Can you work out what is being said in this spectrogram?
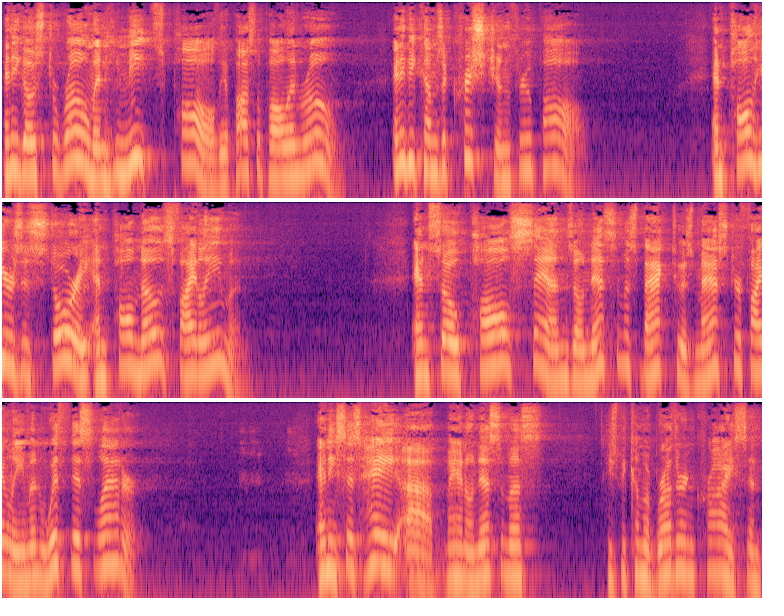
And he goes to Rome, and he meets Paul, the Apostle Paul, in Rome. And he becomes a Christian through Paul. And Paul hears his story, and Paul knows Philemon. And so Paul sends Onesimus back to his master Philemon with this letter. And he says, Hey, uh, man, Onesimus, he's become a brother in Christ, and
